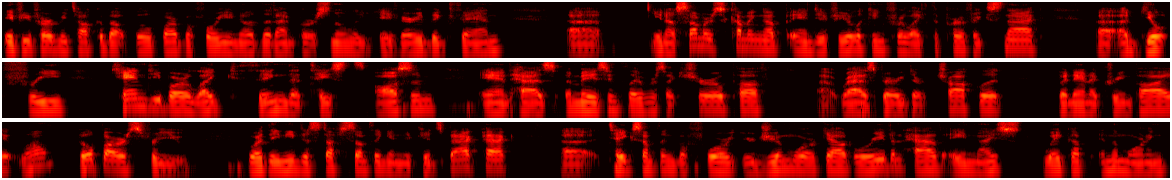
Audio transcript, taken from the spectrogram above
If you've heard me talk about Built Bar before, you know that I'm personally a very big fan. Uh, you know, summer's coming up, and if you're looking for like the perfect snack, uh, a guilt free candy bar like thing that tastes awesome and has amazing flavors like churro puff, uh, raspberry dark chocolate, banana cream pie, well, Built Bar is for you. Whether you need to stuff something in your kid's backpack, uh, take something before your gym workout, or even have a nice wake up in the morning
